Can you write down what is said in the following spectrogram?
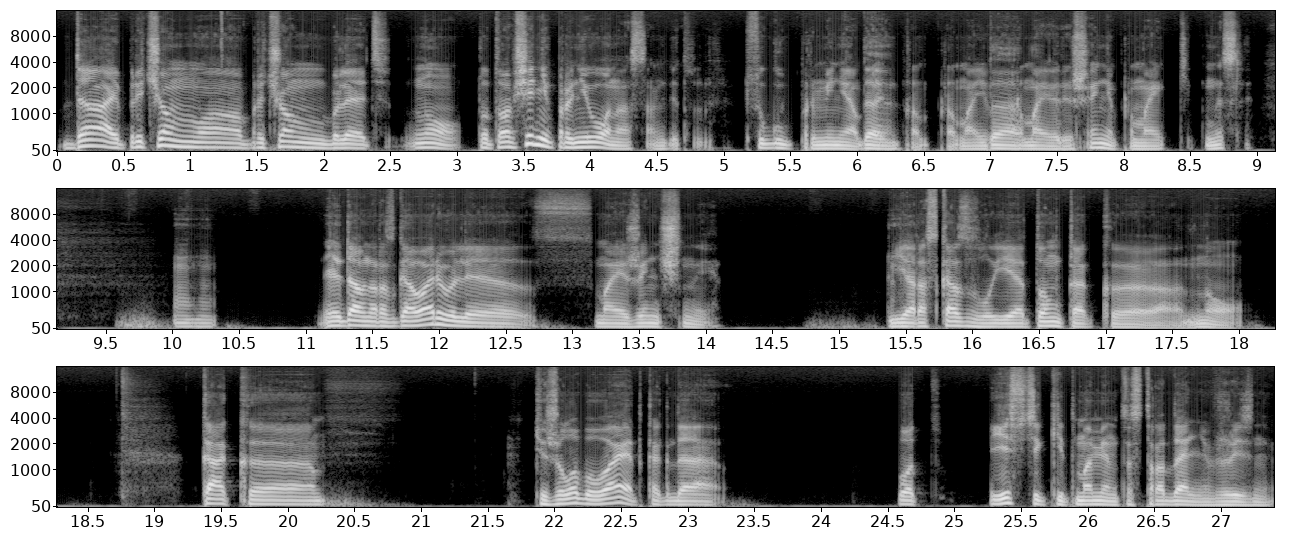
Да, и причем, причем, блядь, ну, тут вообще не про него, на самом деле. Тут сугубо про меня, Да. блядь, про, про мое, Да. про мое решение, про мои какие-то мысли. Недавно разговаривали с моей женщиной. Я рассказывал ей о том, как, э, ну, как э, тяжело бывает, когда вот есть какие-то моменты страдания в жизни,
